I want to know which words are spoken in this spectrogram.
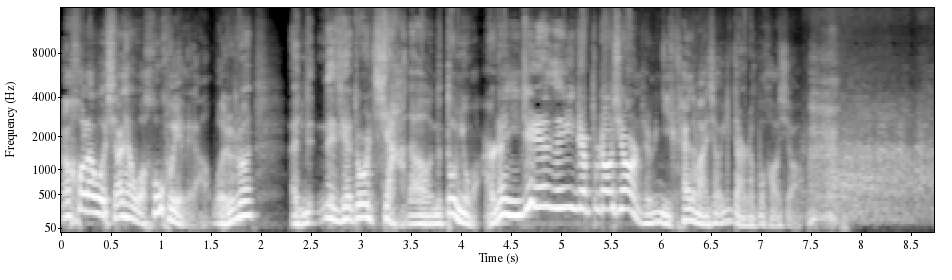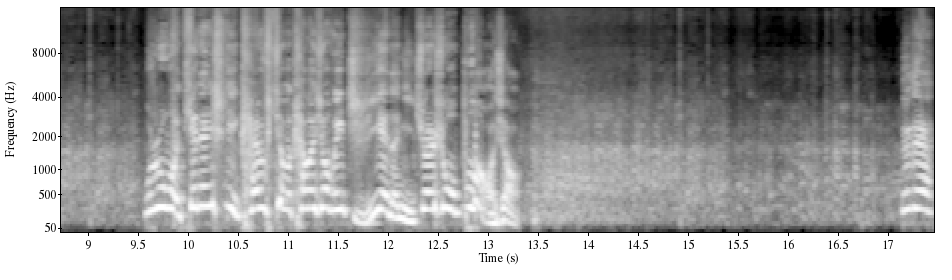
然后后来我想想，我后悔了呀，我就说：“哎，那那些都是假的，逗你玩呢，你这人一点不着笑。”他说：“你开的玩笑一点都不好笑。”我说我天天是以开笑开玩笑为职业的，你居然说我不好笑，对不对？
